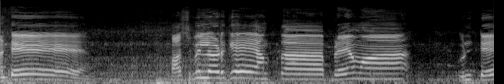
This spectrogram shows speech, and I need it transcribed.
అంటే పసిపిల్లోడికే అంత ప్రేమ ఉంటే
